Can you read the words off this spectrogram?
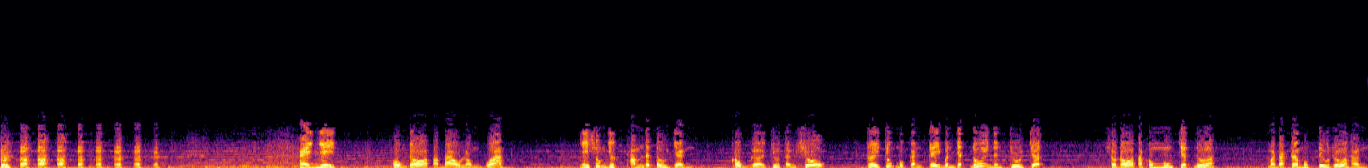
Hài nhi Hôm đó ta đau lòng quá. Nhảy xuống vực thẳm để tự giận. Không ngờ chưa tận số. Rơi trúng một cành cây bên vách núi nên chưa chết. Sau đó ta không muốn chết nữa, Mà đặt ra mục tiêu rửa hận.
